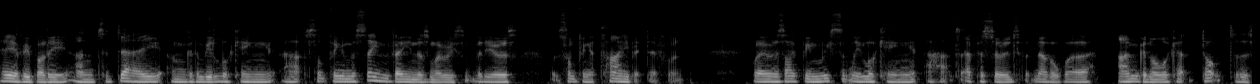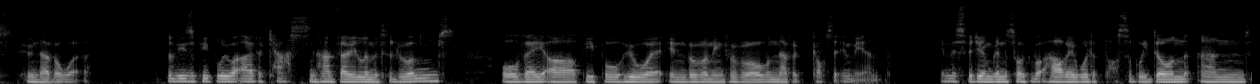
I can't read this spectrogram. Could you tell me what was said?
Hey everybody, and today I'm going to be looking at something in the same vein as my recent videos, but something a tiny bit different. Whereas I've been recently looking at episodes that never were, I'm going to look at doctors who never were. So these are people who were either cast and had very limited runs, or they are people who were in the running for the role and never got it in the end. In this video I'm going to talk about how they would have possibly done and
